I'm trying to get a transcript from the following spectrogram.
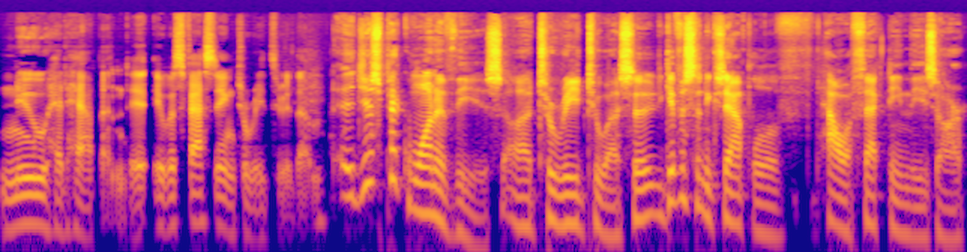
new had happened. It, it was fascinating to read through them. Uh, just pick one of these uh, to read to us. Uh, give us an example of how affecting these are.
